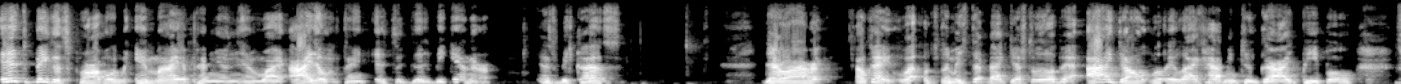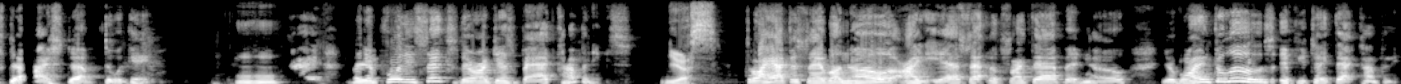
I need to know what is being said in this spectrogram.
its biggest problem, in my opinion, and why I don't think it's a good beginner, is because there are Okay, well, let me step back just a little bit. I don't really like having to guide people step by step through a game. Mm-hmm. Okay? But in 46, there are just bad companies. Yes. So I have to say, well, no, I yes, that looks like that, but no, you're going to lose if you take that company.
